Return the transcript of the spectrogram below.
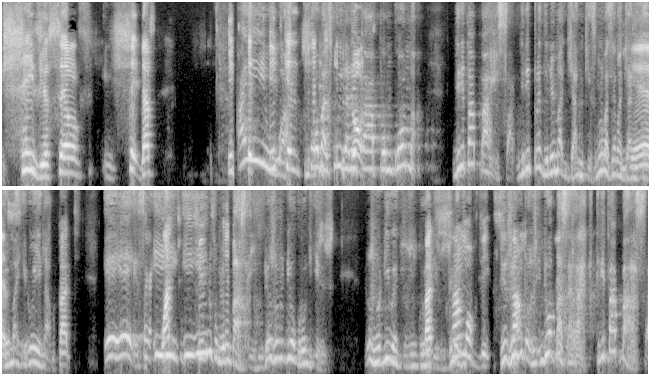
Shave yourself. Shave that's it, it, it aiwa can mukoma change ndiri pabasa ndiri president wemajunkies munovaziva majunkis Yes. wemaheroin abo but ee saka One to iyi fifty- uniform yekubasa iyi ndo zvinodiwa kurodi izvi. Ndo zvinodiwa but some of the some, ndo basa rake. Tiri pabasa.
